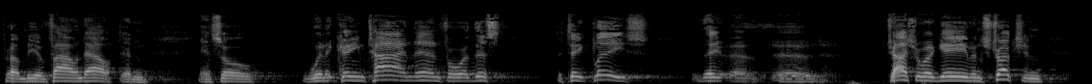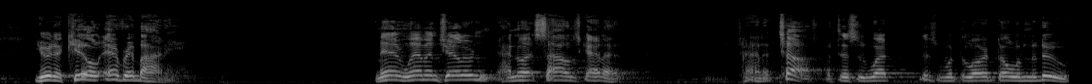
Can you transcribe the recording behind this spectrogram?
from being found out. And and so when it came time then for this to take place, they, uh, uh, Joshua gave instruction you're to kill everybody. Men, women, children. I know it sounds kind of kind of tough, but this is what this is what the Lord told them to do.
